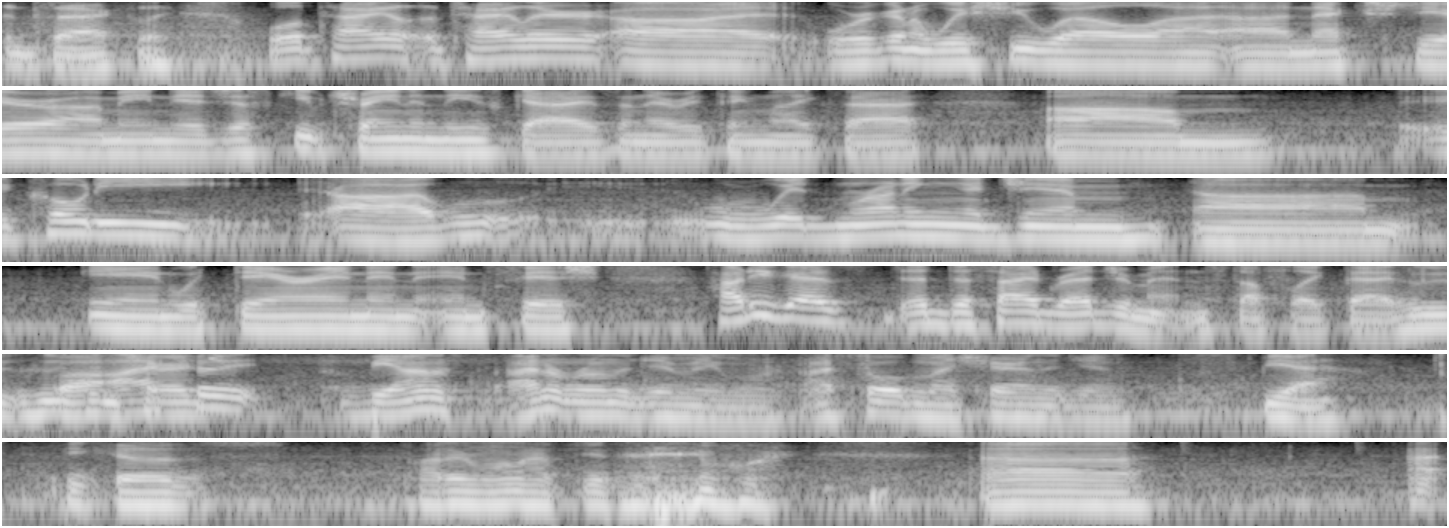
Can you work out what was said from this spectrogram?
Exactly. Well, Tyler, Tyler uh, we're gonna wish you well uh, uh, next year. I mean, you just keep training these guys and everything like that. Um, Cody, uh, w- with running a gym um, and with Daron and, and Fish, how do you guys decide regiment and stuff like that? Who, who's well, in charge? actually, be honest, I don't run the gym anymore. I sold my share in the gym yeah. because I didn't want to have to do that anymore. Uh, I,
